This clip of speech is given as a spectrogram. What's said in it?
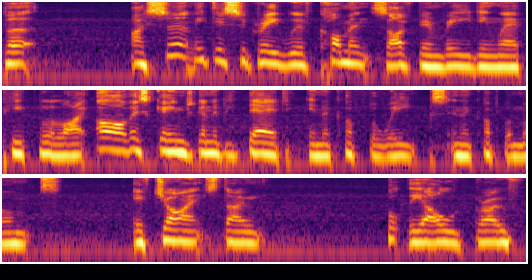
But I certainly disagree with comments I've been reading where people are like, oh, this game's going to be dead in a couple of weeks, in a couple of months, if Giants don't put the old growth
